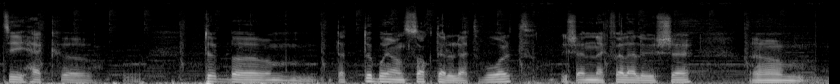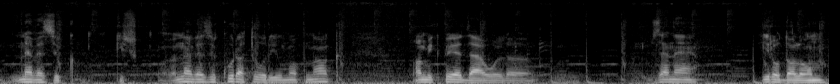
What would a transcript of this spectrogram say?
céhek ö, több, tehát több olyan szakterület volt, és ennek felelőse nevezük, kis, nevezük kuratóriumoknak, amik például zene, irodalom,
